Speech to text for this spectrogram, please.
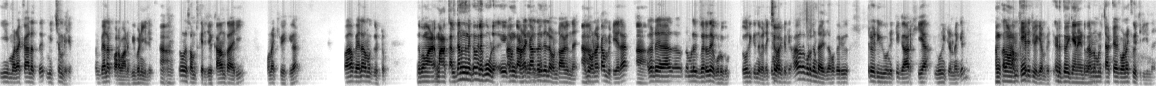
ഈ മഴക്കാലത്ത് മിച്ചം വരും. വില കുറവാണ് വിപണിയിൽ. നമ്മൾ സംസ്കരിച്ച് കാന്താരി ഉണക്കി വെക്കുക. അപ്പൊ ആ വില നമുക്ക് കിട്ടും. ഇതിപ്പോ മഴ മഴക്കാലത്താണ് നിനക്ക് വില മഴക്കാലത്ത് ഇതെല്ലാം ഉണ്ടാകുന്നത്. അത് ഉണക്കാൻ പറ്റിയല്ല അതുകൊണ്ട് നമ്മൾ വെറുതെ കൊടുക്കും. ചോദിക്കുന്ന market- അത് കൊടുക്കണ്ടായിരുന്നു. നമുക്കൊരു ഇത്ര ഒരു യൂണിറ്റ് ഗാർഹിക യൂണിറ്റ് ഉണ്ടെങ്കിൽ നമുക്കത് ഉണക്കി വെക്കാൻ പറ്റും. എടുത്തു വെക്കാനായിട്ട് കാരണം നമ്മൾ ചക്കയൊക്കെ ഉണക്കി വെച്ചിരിക്കുന്നത്.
